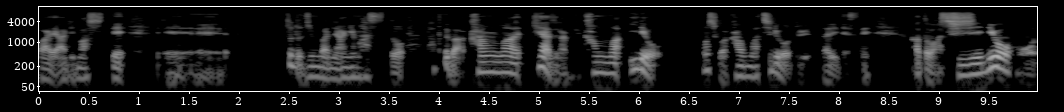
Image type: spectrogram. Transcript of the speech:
ぱいありまして、えー、ちょっと順番に挙げますと、例えば緩和ケアじゃなくて緩和医療、もしくは緩和治療と言ったりですね、あとは指示療法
